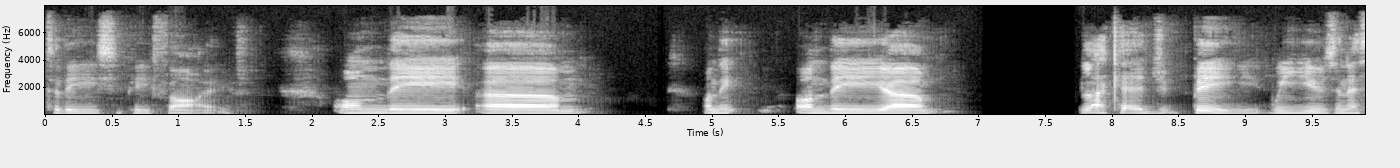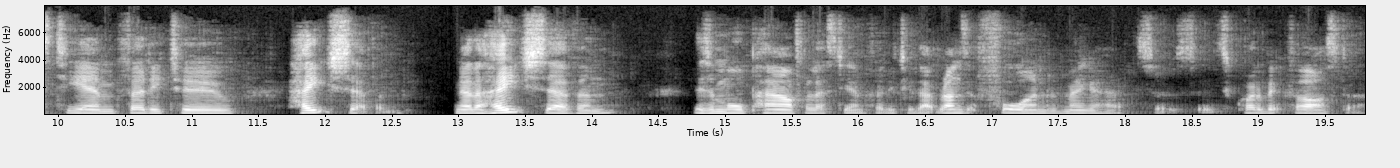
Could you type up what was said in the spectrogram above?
to the ECP5, on the um, on the on the um, BlackEdge B we use an STM32 H7 now the H7 is a more powerful STM32 that runs at 400 megahertz so it's, it's quite a bit faster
